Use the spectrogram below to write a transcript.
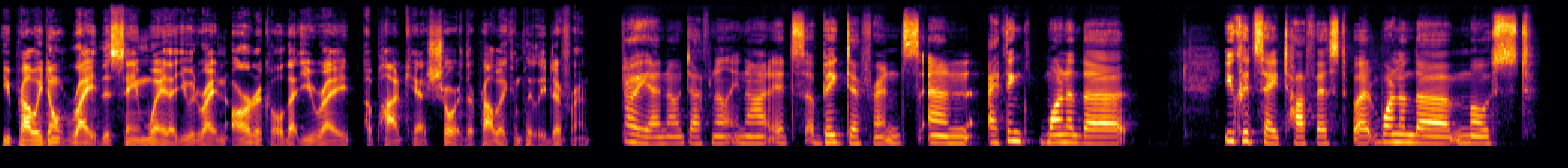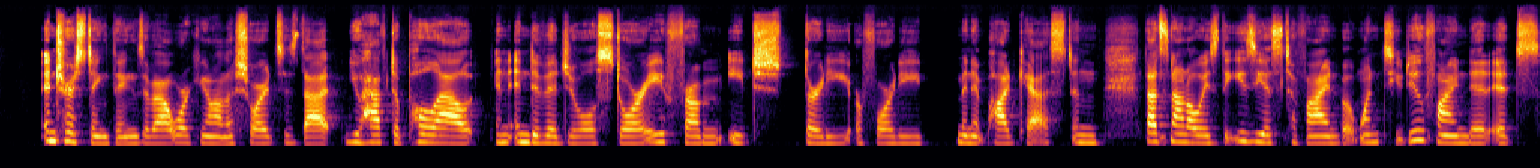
you probably don't write the same way that you would write an article that you write a podcast short. They're probably completely different. Oh, yeah, no, definitely not. It's a big difference. And I think one of the, you could say toughest, but one of the most interesting things about working on the shorts is that you have to pull out an individual story from each 30 or 40 minute podcast. And that's not always the easiest to find, but once you do find it, it's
